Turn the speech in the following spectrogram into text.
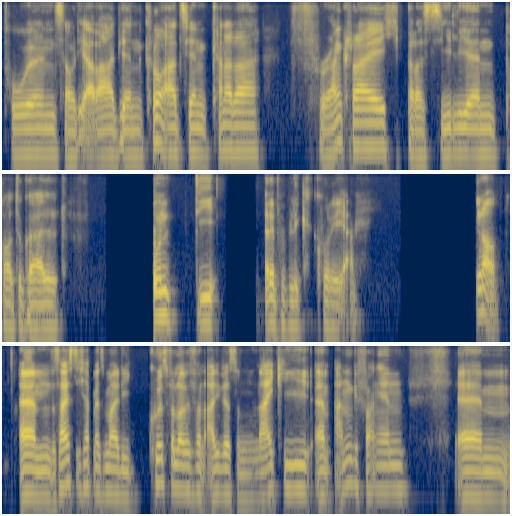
Polen, Saudi-Arabien, Kroatien, Kanada, Frankreich, Brasilien, Portugal und die Republik Korea. Genau. Ähm, das heißt, ich habe jetzt mal die Kursverläufe von Adidas und Nike ähm, angefangen. Ähm,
